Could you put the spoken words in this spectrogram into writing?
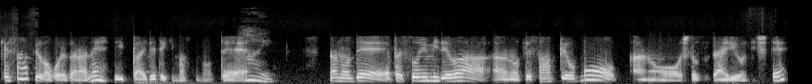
決算発表がこれからね、いっぱい出てきますので、はい、なので、やっぱりそういう意味では、あの決算発表もあの一つ材料にして、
